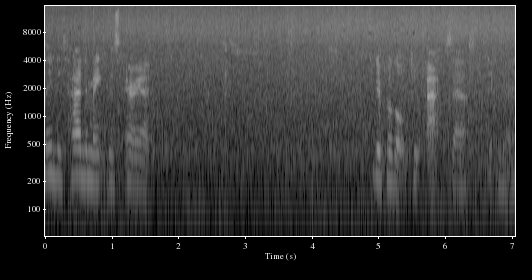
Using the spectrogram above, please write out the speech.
They just had to make this area difficult to access, didn't they?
